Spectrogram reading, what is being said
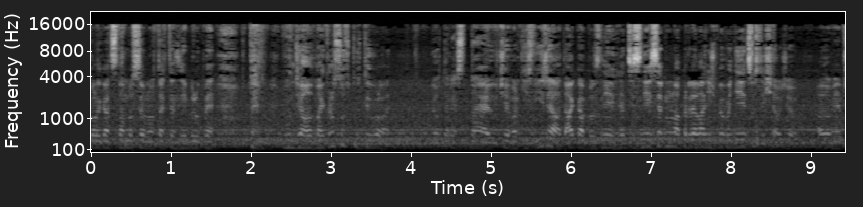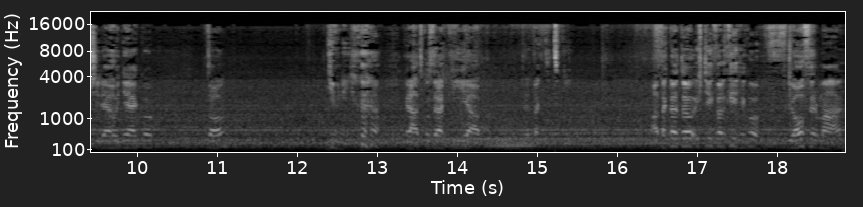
kolega, co tam byl se mnou, tak ten z něj byl úplně, ten, on dělal v Microsoftu, ty vole. Jo, ten je, to je určitě velký zvíře a tak, a byl z něj, hned si z něj sednul na prdel, aniž by od něj něco slyšel, že jo. A to mě přijde hodně jako to divný. Krátkozraký a netaktický. A takhle to i v těch velkých jako, jo, firmách,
